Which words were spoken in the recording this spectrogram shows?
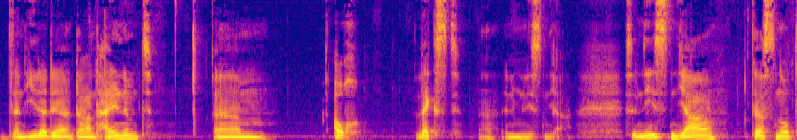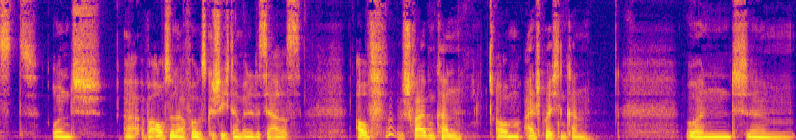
dann jeder, der daran teilnimmt, ähm, auch wächst ja, in dem nächsten Jahr. Ist im nächsten Jahr das nutzt und äh, aber auch so eine Erfolgsgeschichte am Ende des Jahres aufschreiben kann, ähm, einsprechen kann. Und ähm,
